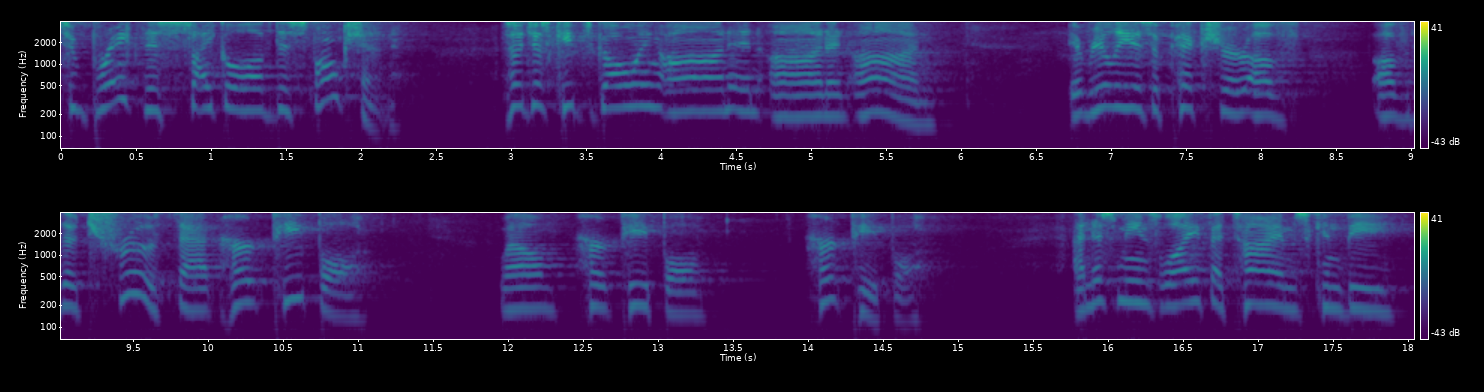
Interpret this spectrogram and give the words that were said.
to break this cycle of dysfunction. So it just keeps going on and on and on. It really is a picture of, of the truth that hurt people, well, hurt people, hurt people. And this means life at times can be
